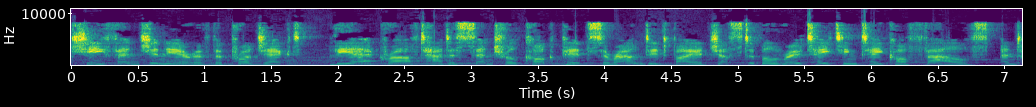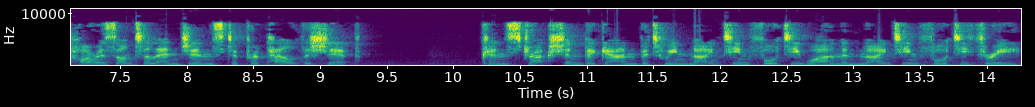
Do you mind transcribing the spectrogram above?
chief engineer of the project, the aircraft had a central cockpit surrounded by adjustable rotating takeoff valves and horizontal engines to propel the ship. Construction began between 1941 and 1943,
